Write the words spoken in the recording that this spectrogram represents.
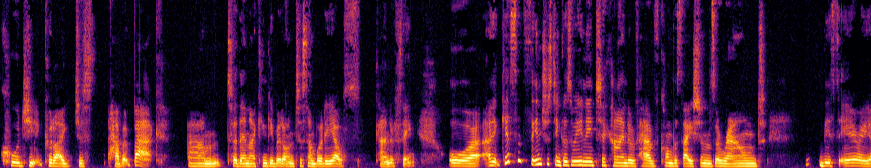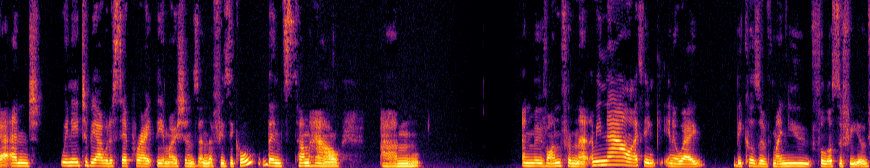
could you, could I just have it back? Um, so then I can give it on to somebody else, kind of thing. Or I guess it's interesting because we need to kind of have conversations around this area and we need to be able to separate the emotions and the physical, then somehow, um, and move on from that. I mean, now I think in a way because of my new philosophy of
